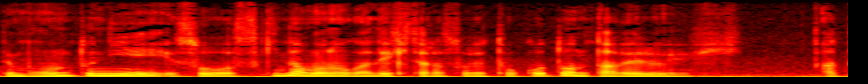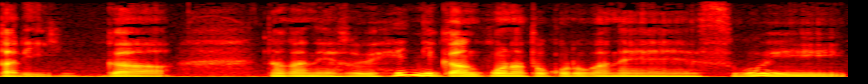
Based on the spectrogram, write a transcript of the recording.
でも本当にそう好きなものができたらそれとことん食べるあたりがなんかねそういう変に頑固なところがねすごい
